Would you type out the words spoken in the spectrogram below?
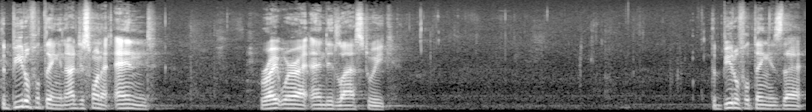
The beautiful thing, and I just want to end right where I ended last week. Beautiful thing is that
